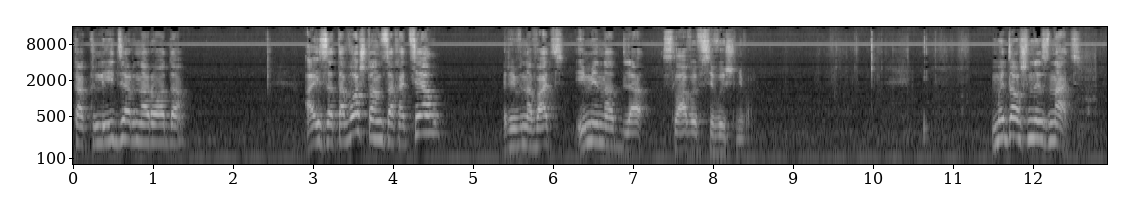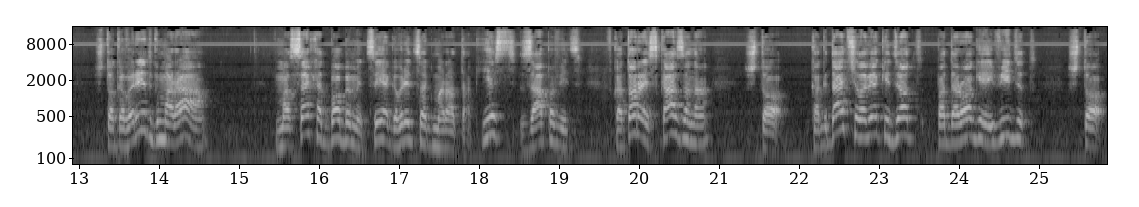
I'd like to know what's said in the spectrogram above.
как лидер народа, а из-за того, что он захотел ревновать именно для славы Всевышнего. Мы должны знать, что говорит Гмара, Масехат Боба Меция, говорится Гмара так. Есть заповедь, в которой сказано, что когда человек идет по дороге и видит, что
